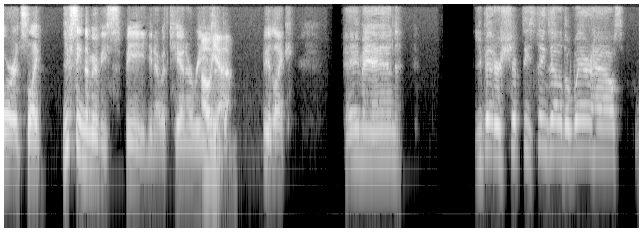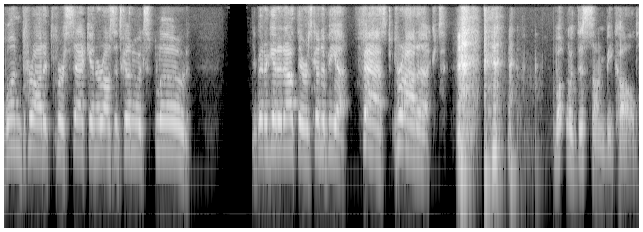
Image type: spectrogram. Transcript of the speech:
or it's like You've seen the movie Speed, you know, with Keanu Reeves. Oh yeah. Be like, hey man, you better ship these things out of the warehouse one product per second, or else it's going to explode. You better get it out there. It's going to be a fast product. what would this song be called?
